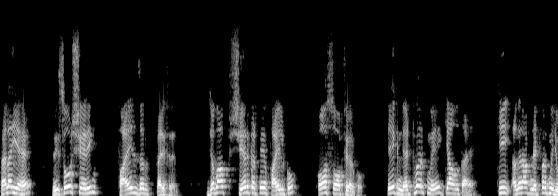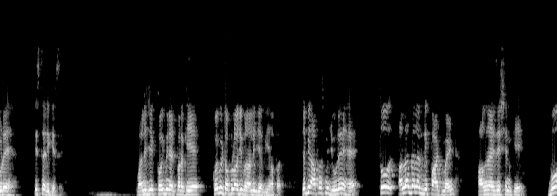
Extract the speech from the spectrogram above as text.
पहला ये है रिसोर्स शेयरिंग फाइल्स और पेरिफेरल जब आप शेयर करते हैं फ़ाइल को और सॉफ्टवेयर को, एक नेटवर्क में क्या होता है कि अगर आप नेटवर्क में जुड़े हैं, इस तरीके से मान लीजिए कोई भी नेटवर्क ये कोई भी टोपोलॉजी बना लीजिए अभी यहाँ पर। जब ये आपस में जुड़े हैं तो अलग अलग डिपार्टमेंट ऑर्गेनाइजेशन के, वो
